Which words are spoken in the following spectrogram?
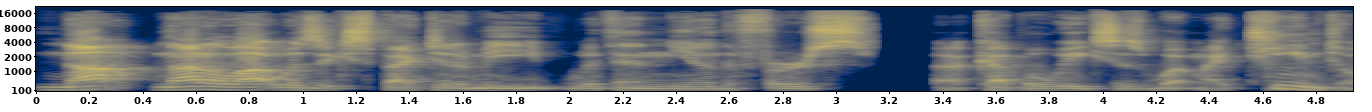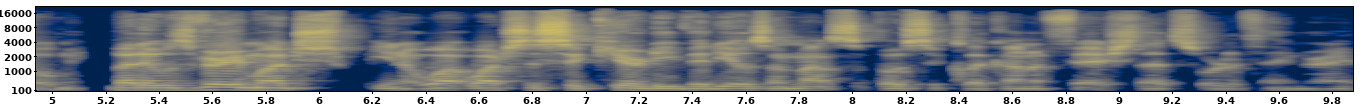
Not not a lot was expected of me within you know the first a couple weeks is what my team told me. But it was very much you know watch the security videos. I'm not supposed to click on a phish that sort of thing right?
